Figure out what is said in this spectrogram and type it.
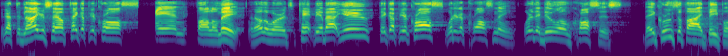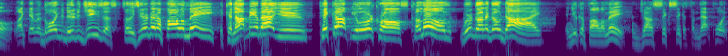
you got to deny yourself, take up your cross, and follow me. In other words, it can't be about you. Pick up your cross. What did a cross mean? What did they do on crosses? They crucified people like they were going to do to Jesus. So if you're going to follow me, it cannot be about you. Pick up your cross. Come on, we're going to go die, and you can follow me. And John 6 6, from that point,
